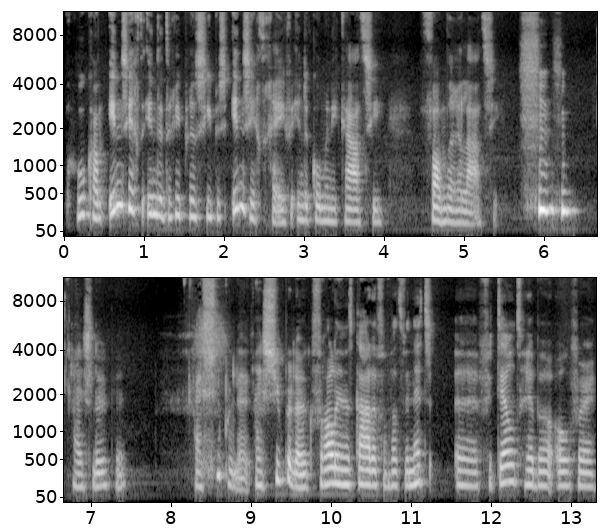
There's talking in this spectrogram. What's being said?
hoe kan inzicht in de drie principes inzicht geven in de communicatie van de relatie? Hij is leuk, hè? Hij is superleuk. Hij is superleuk. Vooral in het kader van wat we net uh, verteld hebben over,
